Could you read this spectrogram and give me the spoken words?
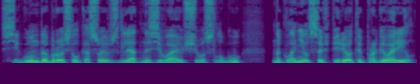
Сегунда бросил косой взгляд на зевающего слугу, наклонился вперед и проговорил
